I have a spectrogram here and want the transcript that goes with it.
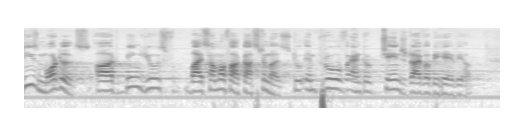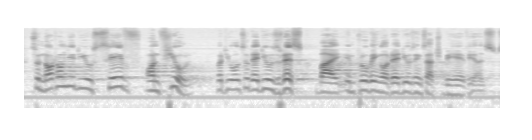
these models are being used by some of our customers to improve and to change driver behavior. So not only do you save on fuel, but you also reduce risk by improving or reducing such behaviors.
